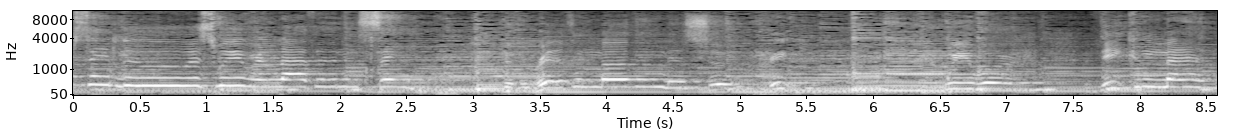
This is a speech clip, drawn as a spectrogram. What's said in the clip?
St. Louis, we were laughing and singing to the rhythm of the Missouri. We were the command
